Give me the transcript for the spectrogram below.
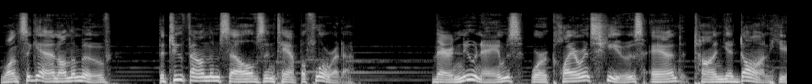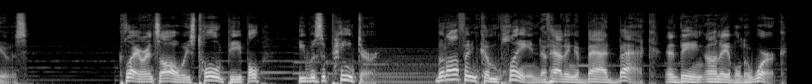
Once again on the move, the two found themselves in Tampa, Florida. Their new names were Clarence Hughes and Tanya Dawn Hughes. Clarence always told people he was a painter, but often complained of having a bad back and being unable to work.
